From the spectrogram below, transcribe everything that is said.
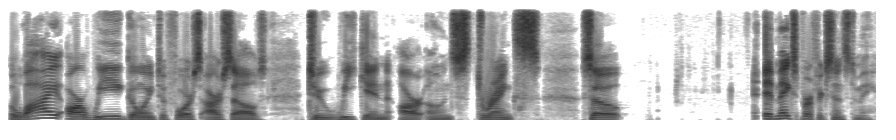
why are we going to force ourselves to weaken our own strengths? So it makes perfect sense to me.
